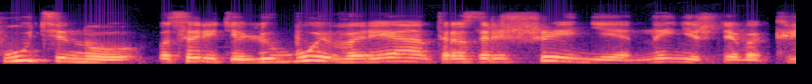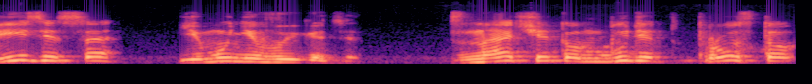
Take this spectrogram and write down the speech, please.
Путину, посмотрите, любой вариант разрешения нынешнего кризиса ему не выгоден. Значит, он будет просто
